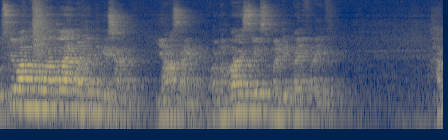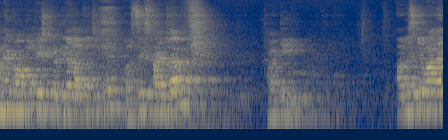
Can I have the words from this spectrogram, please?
उसके बाद नंबर आता है मल्टीप्लिकेशन यहाँ साइन है और नंबर है सिक्स मल्टीप्लाई फाइव हमने कॉपी पेस्ट कर दिया बाकी चीज़ें, और सिक्स फाइव जा थर्टी अब इसके बाद है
